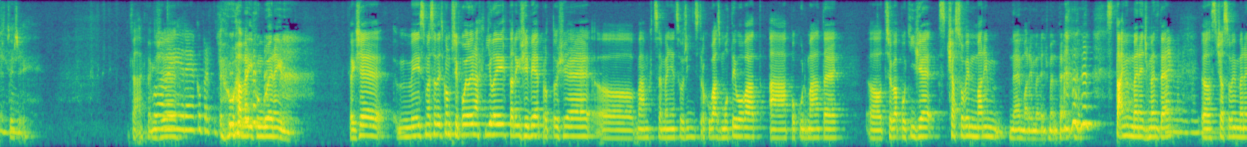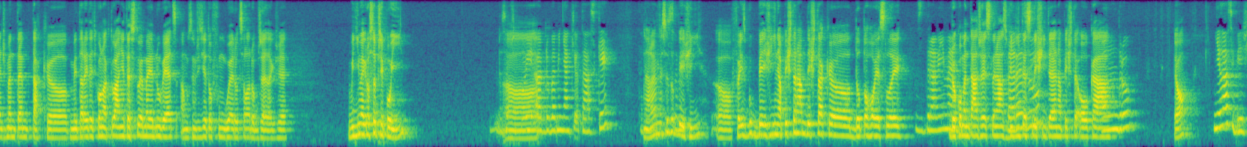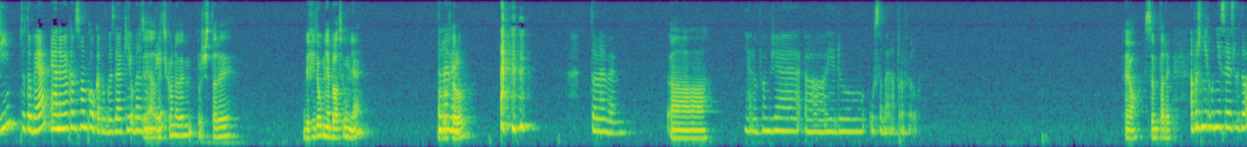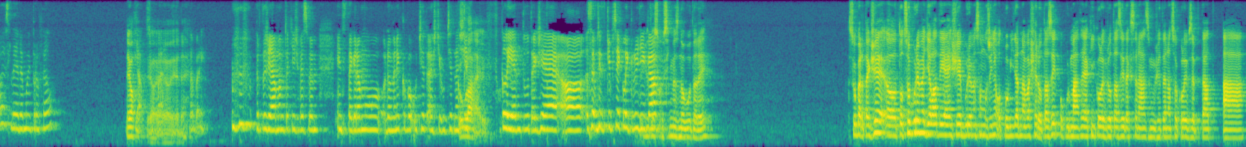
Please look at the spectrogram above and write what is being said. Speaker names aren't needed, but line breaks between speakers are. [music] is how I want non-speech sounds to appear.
čtyři. Tak, takže...
Huawei jede jako první. [laughs] [laughs]
Huawei funguje nejlíp. Takže my jsme se teď připojili na chvíli tady živě, protože uh, vám chceme něco říct, trochu vás motivovat a pokud máte uh, třeba potíže s časovým money, ne money managementem, [laughs] s time managementem,
Time management.
Uh, s časovým managementem, tak uh, my tady teď aktuálně testujeme jednu věc a musím říct, že to funguje docela dobře, takže uvidíme, kdo se připojí.
Kdo se připojí a kdo bude mít nějaké otázky? Tak
Já nevím, jestli to běží. Facebook běží, napište nám když tak do toho, jestli
Zdravíme
do komentáře, jestli nás
Terezu.
vidíte, slyšíte, napište OK.
Ondru.
Jo?
Mně to asi běží, co to je? Já nevím, kam se mám koukat vůbec, do jaký
Já
obrazovky.
teďko nevím, proč tady... Běží to u mě? Byla jsi u mě? Na
To nevím.
profilu? [laughs]
To nevím.
Uh,
Já doufám, že uh, jedu u sebe na profilu.
jo, jsem tady.
A proč mě koukni se, jestli to, jestli jede můj profil?
Jo,
Jo,
jo, jo,
super.
jo, jede.
Dobrý. [laughs] Protože já mám totiž ve svém Instagramu Dominikovo účet a ještě účet našich
Go live.
klientů, takže uh, se vždycky překliknu
Takže
někam.
to zkusíme znovu tady. Super, takže eh, to, co budeme dělat, je, že budeme samozřejmě odpovídat na vaše dotazy. Pokud máte jakýkoliv dotazy, tak se nás můžete na cokoliv zeptat a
